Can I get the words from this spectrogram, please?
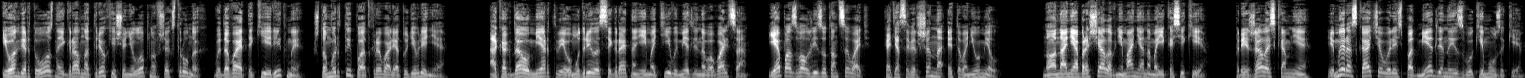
И он виртуозно играл на трех еще не лопнувших струнах, выдавая такие ритмы, что мы рты пооткрывали от удивления. А когда у мертвия умудрилась сыграть на ней мотивы медленного вальса, я позвал Лизу танцевать, хотя совершенно этого не умел. Но она не обращала внимания на мои косяки. Прижалась ко мне, и мы раскачивались под медленные звуки музыки.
